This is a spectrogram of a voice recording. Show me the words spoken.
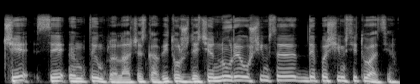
ce se întâmplă la acest capitol și de ce nu reușim să depășim situația?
